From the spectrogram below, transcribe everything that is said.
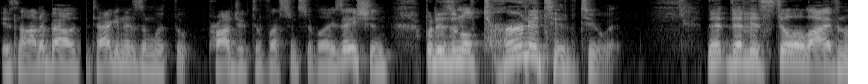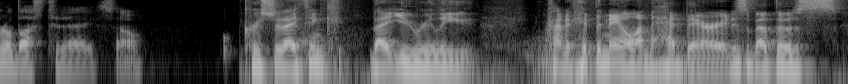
is not about antagonism with the project of Western civilization, but is an alternative to it that, that is still alive and robust today. So, Christian, I think that you really kind of hit the nail on the head there. It is about those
